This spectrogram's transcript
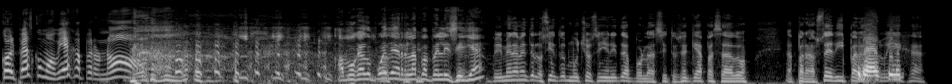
golpeas como vieja, pero no. Abogado, ¿puede arreglar papeles ella? Primeramente, lo siento mucho, señorita, por la situación que ha pasado ah, para usted y para su Gracias. hija.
